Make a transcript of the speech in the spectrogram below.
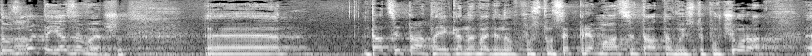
дозвольте, я завершу. Та цитата, яка наведена в посту, це пряма цитата виступу. Вчора е,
